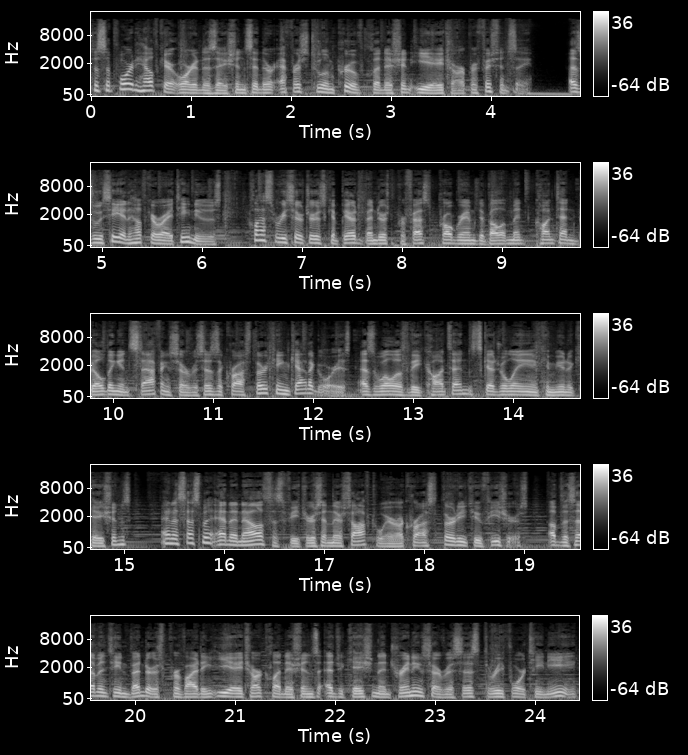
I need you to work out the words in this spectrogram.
to support healthcare organizations in their efforts to improve clinician EHR proficiency. As we see in healthcare IT news, KLAS researchers compared vendors' professed program development, content building, and staffing services across 13 categories, as well as the content, scheduling, and communications, and assessment and analysis features in their software across 32 features. Of the 17 vendors providing EHR clinicians education and training services 314E,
